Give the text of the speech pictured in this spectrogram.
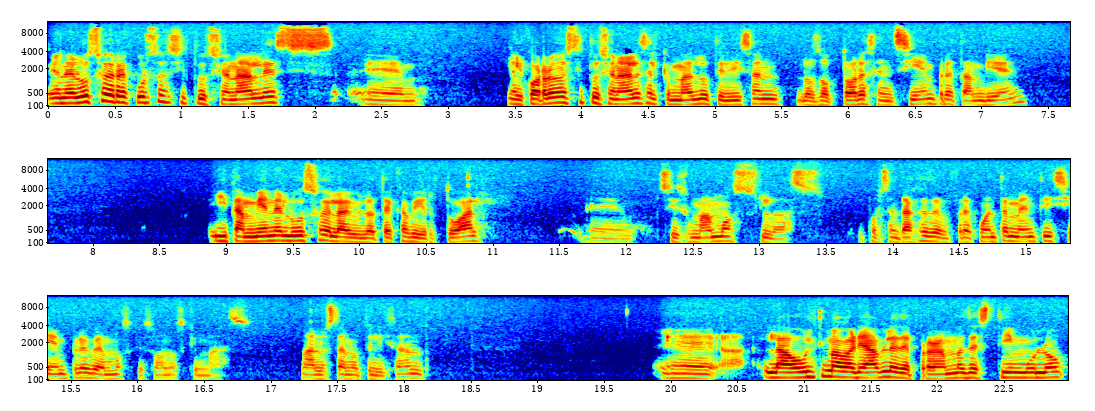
En el uso de recursos institucionales, eh, el correo institucional es el que más lo utilizan los doctores en siempre también, y también el uso de la biblioteca virtual. Eh, si sumamos los porcentajes de frecuentemente y siempre, vemos que son los que más, más lo están utilizando. Eh, la última variable de programas de estímulo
